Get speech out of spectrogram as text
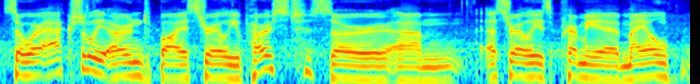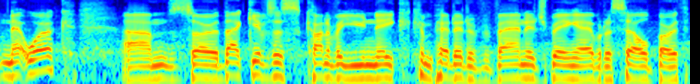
So we're actually owned by Australia Post, so um, Australia's premier mail network. Um, so that gives us kind of a unique competitive advantage, being able to sell both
